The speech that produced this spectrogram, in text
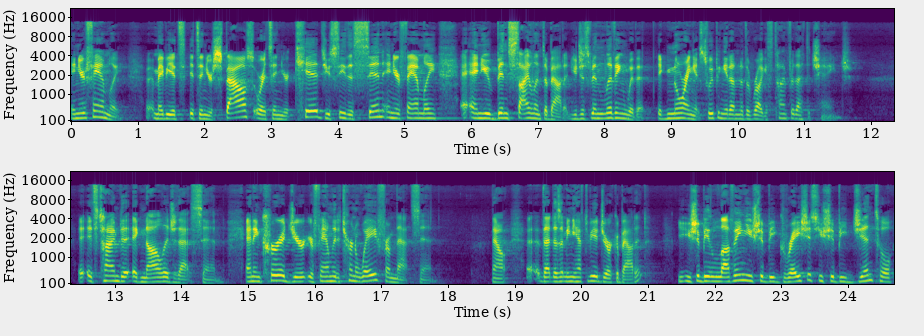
in your family, maybe it's, it's in your spouse or it's in your kids, you see this sin in your family and you've been silent about it. You've just been living with it, ignoring it, sweeping it under the rug. It's time for that to change. It's time to acknowledge that sin and encourage your, your family to turn away from that sin. Now, uh, that doesn't mean you have to be a jerk about it. You should be loving, you should be gracious, you should be gentle,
